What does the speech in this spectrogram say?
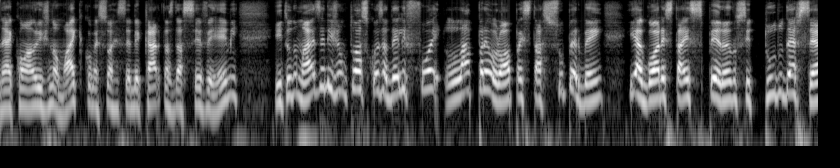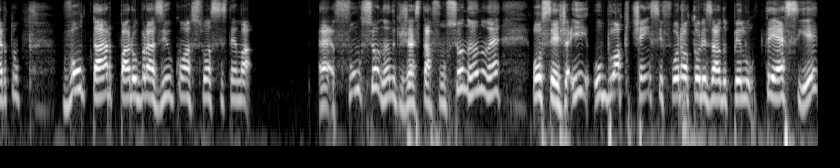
né, com a Original que começou a receber cartas da CVM e tudo mais, ele juntou as coisas dele, foi lá para a Europa, está super bem e agora está esperando, se tudo der certo, voltar para o Brasil com a sua sistema é, funcionando, que já está funcionando, né? Ou seja, e o blockchain, se for autorizado pelo TSE,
